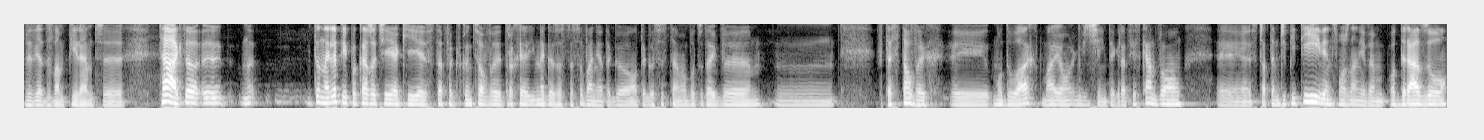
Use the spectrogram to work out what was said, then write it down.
wywiad z wampirem, czy. Tak, to, y, no, to najlepiej pokaże ci, jaki jest efekt końcowy trochę innego zastosowania tego, tego systemu, bo tutaj w, mm, w testowych y, modułach mają, jak widzicie, integrację z Canvą, y, z czatem GPT, więc można, nie wiem, od razu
